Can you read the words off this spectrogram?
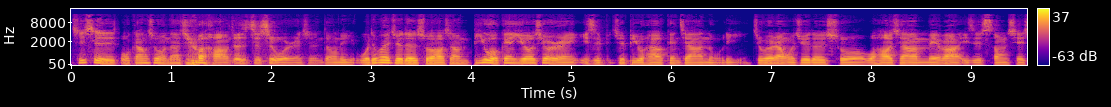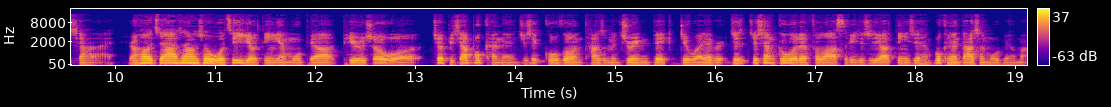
其实我刚说的那句话，好像就是支持我人生动力。我都会觉得说，好像比我更优秀的人，一直就比我还要更加努力，就会让我觉得说我好像没办法一直松懈下来。然后加上说，我自己有定一个目标，比如说我就比较不可能，就是 Google 它什么 Dream Big do whatever，就是就像 Google 的 philosophy，就是要定一些很不可能达成目标嘛。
